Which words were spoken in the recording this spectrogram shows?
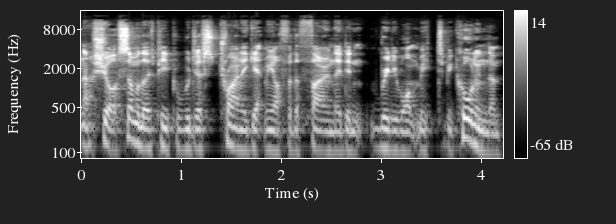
Now, sure, some of those people were just trying to get me off of the phone. They didn't really want me to be calling them.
